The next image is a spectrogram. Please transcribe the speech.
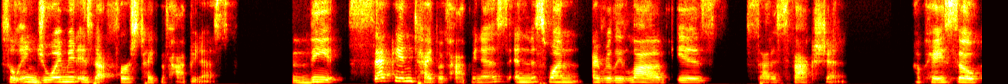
So, enjoyment is that first type of happiness. The second type of happiness, and this one I really love, is satisfaction. Okay, so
